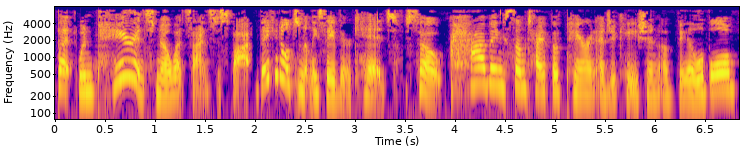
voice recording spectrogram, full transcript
But when parents know what signs to spot, they can ultimately save their kids. So having some type of parent education available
